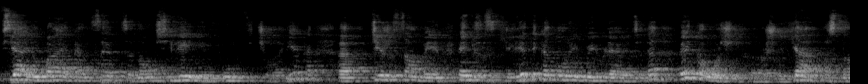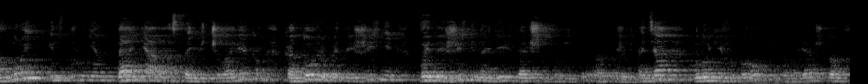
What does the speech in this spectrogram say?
вся любая концепция на усиление функций человека, э, те же самые экзоскелеты, которые появляются, да, это очень хорошо. Я основной инструмент, да, я остаюсь человеком, который в этой жизни, в этой жизни, надеюсь, дальше будет э, жить. Хотя многие футурологи говорят, что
